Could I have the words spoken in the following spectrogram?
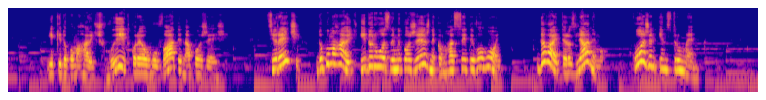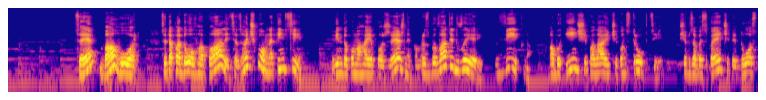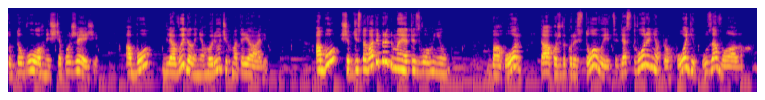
які допомагають швидко реагувати на пожежі. Ці речі допомагають і дорослим і пожежникам гасити вогонь. Давайте розглянемо кожен інструмент. Це багор. Це така довга палиця з гачком на кінці. Він допомагає пожежникам розбивати двері, вікна або інші палаючі конструкції, щоб забезпечити доступ до вогнища пожежі, або для видалення горючих матеріалів, або щоб діставати предмети з вогню. Багор також використовується для створення проходів у завалах.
